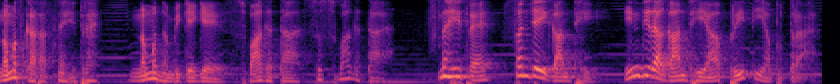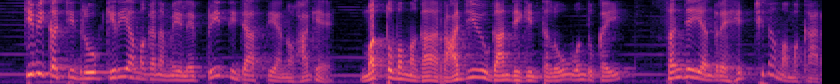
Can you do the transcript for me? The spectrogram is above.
ನಮಸ್ಕಾರ ಸ್ನೇಹಿತರೆ, ನಮ್ಮ ನಂಬಿಕೆಗೆ ಸ್ವಾಗತ, ಸುಸ್ವಾಗತ. ಸ್ನೇಹಿತರೆ, ಸಂಜಯ್ ಗಾಂಧಿ, ಇಂದಿರಾ ಗಾಂಧಿಯ ಪ್ರೀತಿಯ ಪುತ್ರ. ಕಿವಿ ಕಚ್ಚಿದ್ರು ಕಿರಿಯ ಮಗನ ಮೇಲೆ ಪ್ರೀತಿ ಜಾಸ್ತಿ ಅನ್ನೋ ಹಾಗೆ ಮತ್ತೊಬ್ಬ ಮಗ ರಾಜೀವ್ ಗಾಂಧಿಗಿಂತಲೂ ಒಂದು ಕೈ ಸಂಜಯ್ ಅಂದ್ರೆ ಹೆಚ್ಚಿನ ಮಮಕಾರ.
